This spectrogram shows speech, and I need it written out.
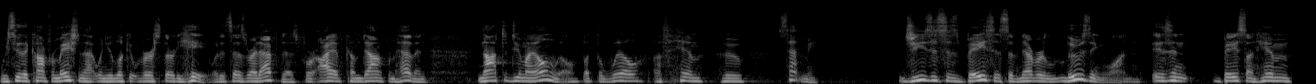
We see the confirmation of that when you look at verse 38, what it says right after this For I have come down from heaven not to do my own will, but the will of him who sent me. Jesus' basis of never losing one isn't based on him,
